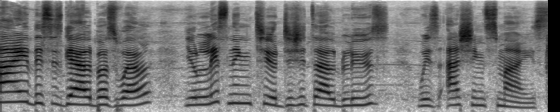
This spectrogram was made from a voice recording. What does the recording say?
Hi, this is Gail Boswell. You're listening to Digital Blues with Ashing Smiles.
